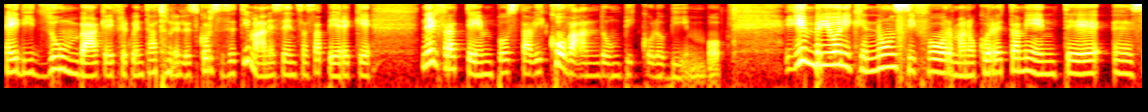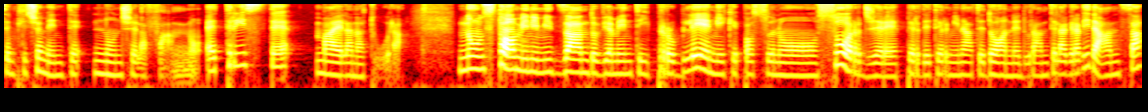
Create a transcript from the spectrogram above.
e di Zumba che hai frequentato nelle scorse settimane senza sapere che nel frattempo stavi covando un piccolo bimbo. Gli embrioni che non si formano correttamente eh, semplicemente non ce la fanno. È triste, ma è la natura. Non sto minimizzando ovviamente i problemi che possono sorgere per determinate donne durante la gravidanza,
